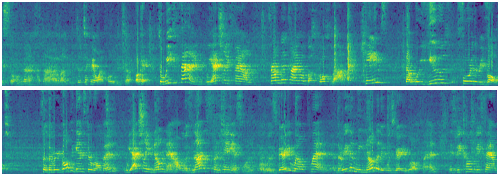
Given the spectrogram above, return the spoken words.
מסתור. I'm gonna, uh, it'll take me a while for it to Okay, so we found, we actually found from the time of Bar Kokhba caves that were used for the revolt. So the revolt against the Roman, we actually know now, was not a spontaneous one. It was very well planned. The reason we know that it was very well planned is because we found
